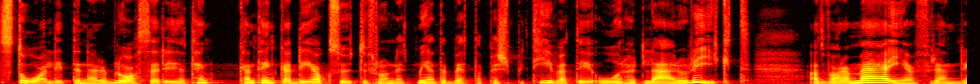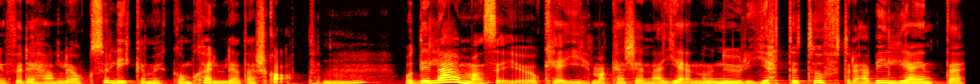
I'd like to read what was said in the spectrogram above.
stå lite när det blåser. Jag tänk, kan tänka det också utifrån ett medarbetarperspektiv, att det är oerhört lärorikt att vara med i en förändring, för det handlar också lika mycket om självledarskap. Mm. Och det lär man sig ju, okej, okay, man kan känna igen och nu är det jättetufft och det här vill jag inte,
